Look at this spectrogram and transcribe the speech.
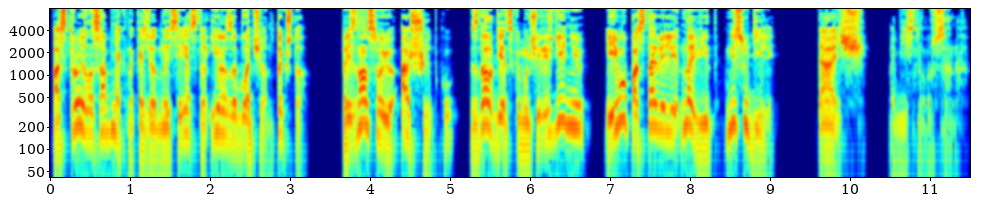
Построил особняк на казенные средства и разоблачен. Так что? Признал свою ошибку, сдал детскому учреждению, и ему поставили на вид, не судили. — Товарищ, — объяснил Русанов,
